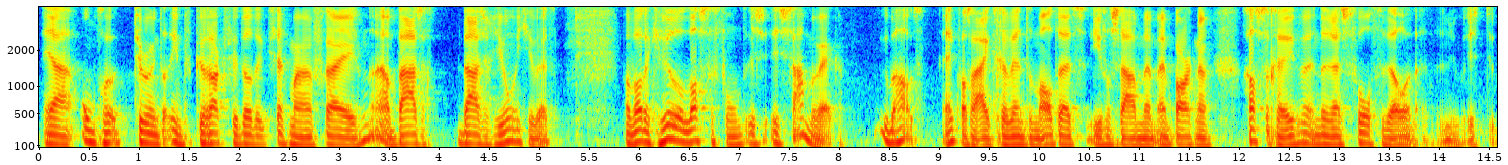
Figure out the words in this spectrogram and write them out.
ja, omgeturnd in het karakter dat ik zeg maar een vrij nou, ja, bazig, bazig jongetje werd. Maar wat ik heel lastig vond, is, is samenwerken. Überhaupt. Ik was eigenlijk gewend om altijd, in ieder geval samen met mijn partner, gas te geven. En de rest volgde wel. En eh, nu is het,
